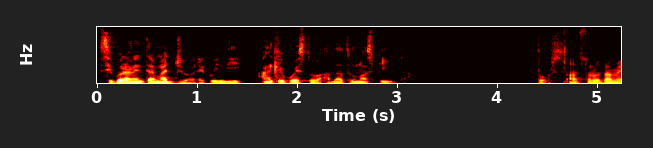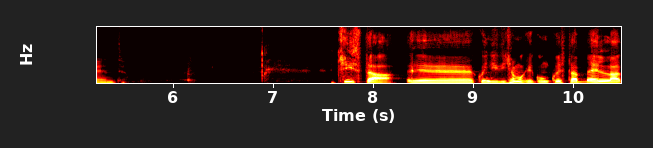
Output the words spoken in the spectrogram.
sicuramente è maggiore, quindi anche questo ha dato una spinta. Forse. Assolutamente. Ci sta, eh, quindi diciamo che con questa bella,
